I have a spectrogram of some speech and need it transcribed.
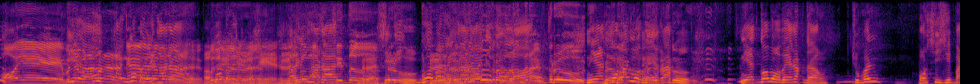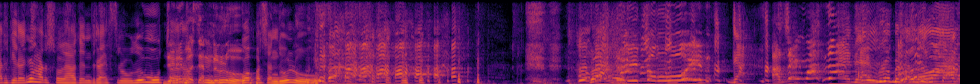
Oh iya, benar Iya, benar benar. benar balik benar. arah. benar, balik benar. arah. Situ. Jadi gue balik arah di kolong. drive thru. Niat gue kan mau Berak. Niat gue mau berak dong. Cuman posisi parkirannya harus ngelewatin drive thru dulu muter. Jadi pesen dulu. Gue pesen dulu. Udah ditungguin. Gak. Aceng mana? Eh drive thru bener doang.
